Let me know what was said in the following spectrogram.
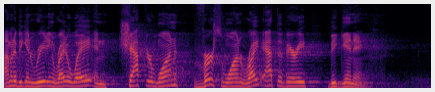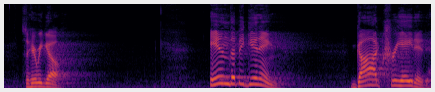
I'm going to begin reading right away in chapter 1, verse 1, right at the very beginning. So here we go. In the beginning, God created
